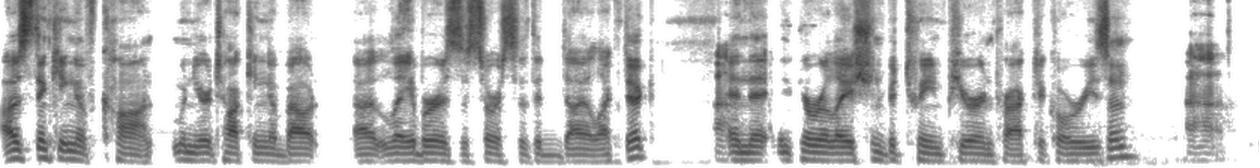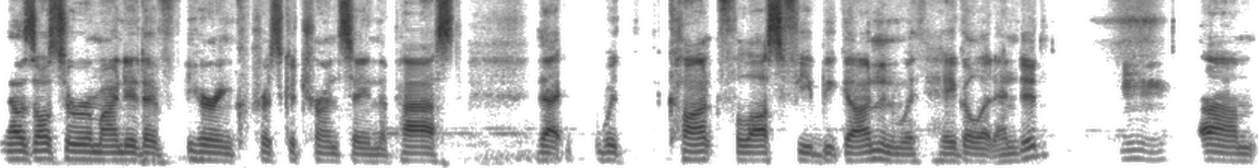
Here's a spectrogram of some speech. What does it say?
I was thinking of Kant when you're talking about uh, labor as the source of the dialectic uh-huh. and the interrelation between pure and practical reason. Uh-huh. I was also reminded of hearing Chris Cutrone say in the past that with Kant, philosophy begun, and with Hegel, it ended. Mm-hmm. Um,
